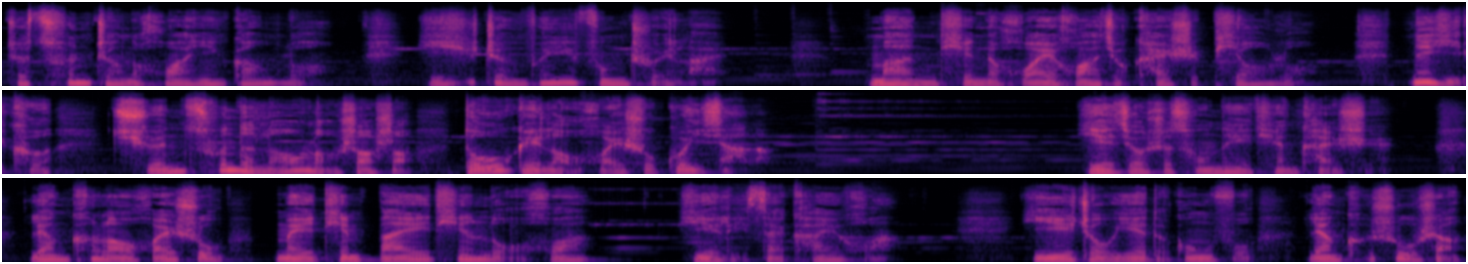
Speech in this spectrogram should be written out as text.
这村长的话音刚落，一阵微风吹来，漫天的槐花就开始飘落。那一刻，全村的老老少少都给老槐树跪下了。也就是从那天开始，两棵老槐树每天白天落花，夜里再开花，一昼夜的功夫，两棵树上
